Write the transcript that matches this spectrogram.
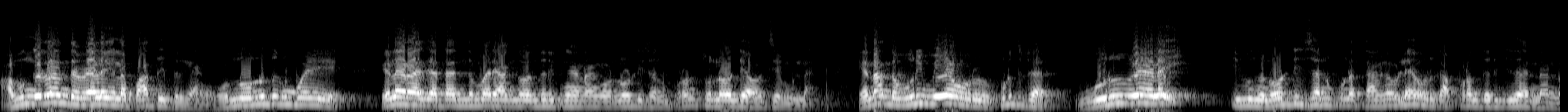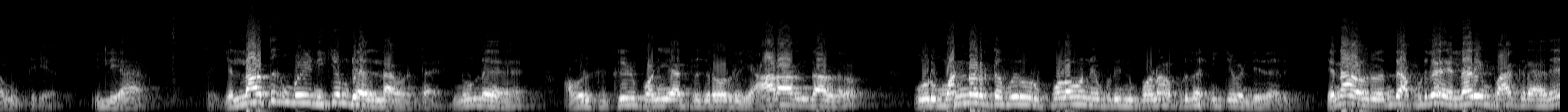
அவங்க தான் இந்த வேலைகளை பார்த்துட்டு இருக்காங்க. ஒன்று ஒன்றுத்துக்கும் போய் இளையராஜாட்ட இந்த மாதிரி அங்கே வந்திருக்கீங்க நாங்கள் ஒரு நோட்டீஸ் அனுப்புகிறோம்னு சொல்ல வேண்டிய அவசியம் இல்லை. ஏன்னா அந்த உரிமையை அவர் கொடுத்துட்டாரு. ஒருவேளை இவங்க நோட்டீஸ் அனுப்புன தகவலே அவருக்கு அப்புறம் தெரிஞ்சுதான் என்னன்னு நமக்கு தெரியாது. இல்லையா? சரி, எல்லாத்துக்கும் போய் நிற்க முடியாதுல்ல அவர்கிட்ட. இன்னொன்று அவருக்கு கீழ் பணியாற்றுகிறவர்கள் யாராக இருந்தாலும் ஒரு மன்னர்கிட்ட போய் ஒரு புலவன் எப்படின்னு போனால் அப்படி தான் நிற்க வேண்டியதாக இருக்குது ஏன்னா அவர் வந்து அப்படி தான் எல்லாரையும் பார்க்குறாரு.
